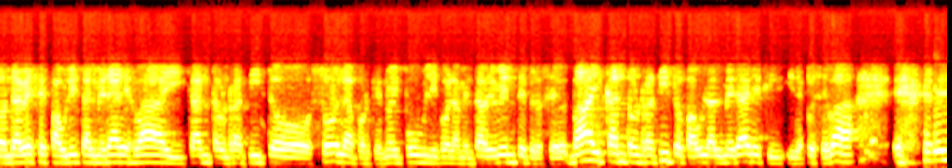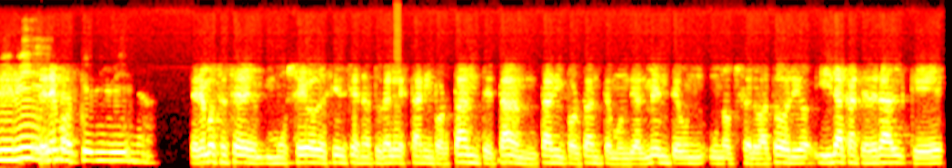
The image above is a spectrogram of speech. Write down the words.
a veces Paulita Almerares va y canta un ratito sola porque no hay público lamentablemente, pero se va y canta un ratito Paula Almerares y, después se va. Qué divina, tenemos, qué divina. Tenemos ese museo de ciencias naturales tan importante, tan, tan importante mundialmente, un, un observatorio, y la catedral que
